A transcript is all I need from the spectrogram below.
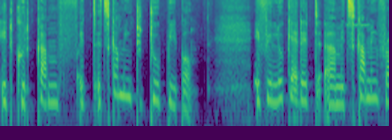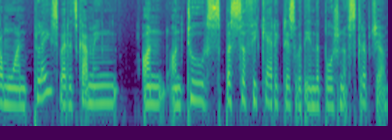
it could come, it, it's coming to two people. If you look at it, um, it's coming from one place, but it's coming on, on two specific characters within the portion of scripture.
